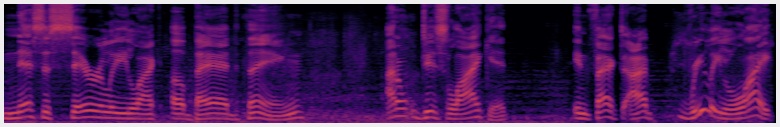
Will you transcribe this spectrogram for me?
necessarily like a bad thing. I don't dislike it. In fact, I really like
